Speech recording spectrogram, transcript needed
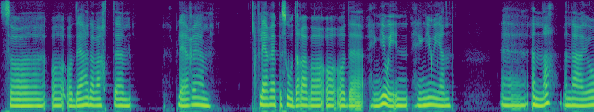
Så, og, og det har det vært eh, flere, flere episoder av, og, og det henger jo, inn, henger jo igjen eh, ennå. Men det er jo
